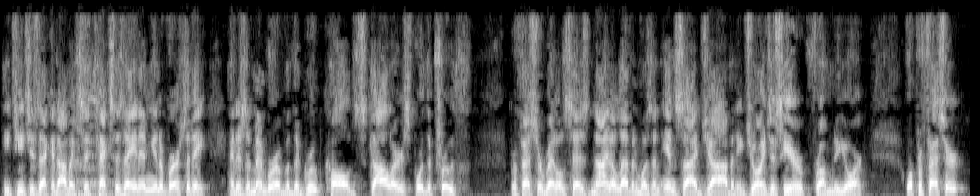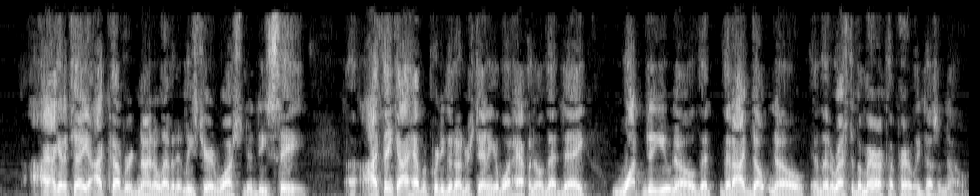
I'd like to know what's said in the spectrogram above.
He teaches economics at Texas A&M University and is a member of the group called Scholars for the Truth. Professor Reynolds says 9-11 was an inside job and he joins us here from New York. Well, Professor, I, I got to tell you, I covered 9/11 at least here in Washington D.C. Uh, I think I have a pretty good understanding of what happened on that day. What do you know that that I don't know, and that the rest of America apparently doesn't know?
